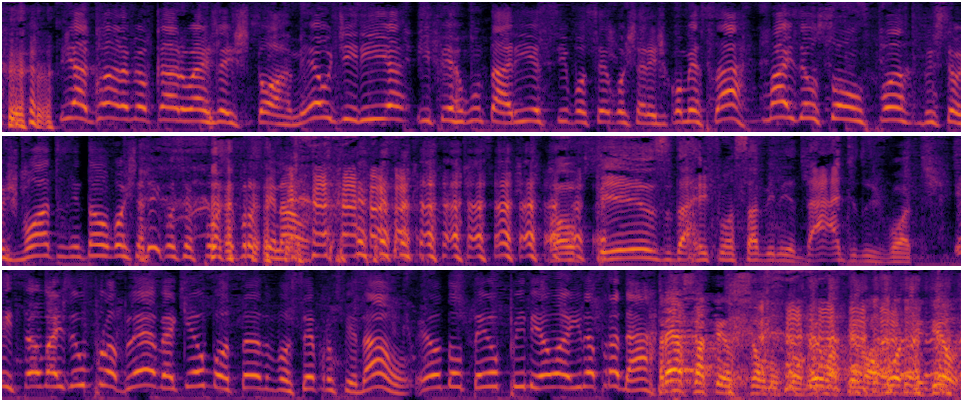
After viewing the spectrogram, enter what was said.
e agora, meu caro Wesley Storm, eu diria e perguntaria se você gostaria de começar, mas eu sou um fã dos seus votos, então eu gostaria que você fosse pro final. Olha o peso da responsabilidade dos votos. Então, mas o problema é que eu botando você pro final, eu não tenho opinião ainda pra dar. Presta atenção no programa, pelo amor de Deus,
